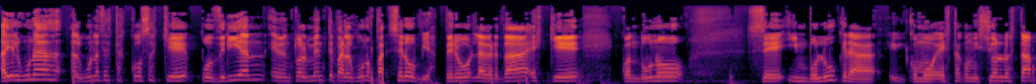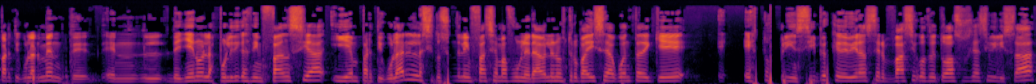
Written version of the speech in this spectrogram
hay algunas, algunas de estas cosas que podrían eventualmente para algunos parecer obvias, pero la verdad es que cuando uno se involucra, como esta comisión lo está particularmente, en, de lleno en las políticas de infancia y en particular en la situación de la infancia más vulnerable en nuestro país, se da cuenta de que estos principios que debieran ser básicos de toda sociedad civilizada,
